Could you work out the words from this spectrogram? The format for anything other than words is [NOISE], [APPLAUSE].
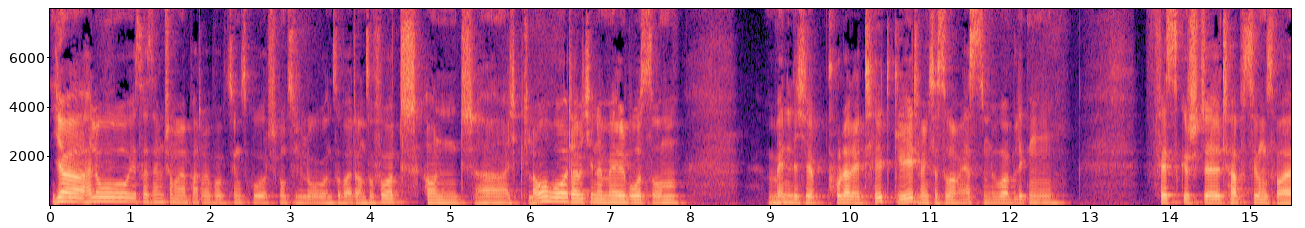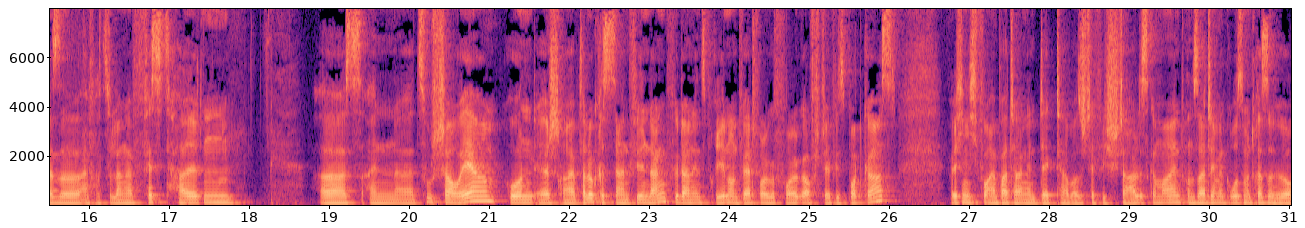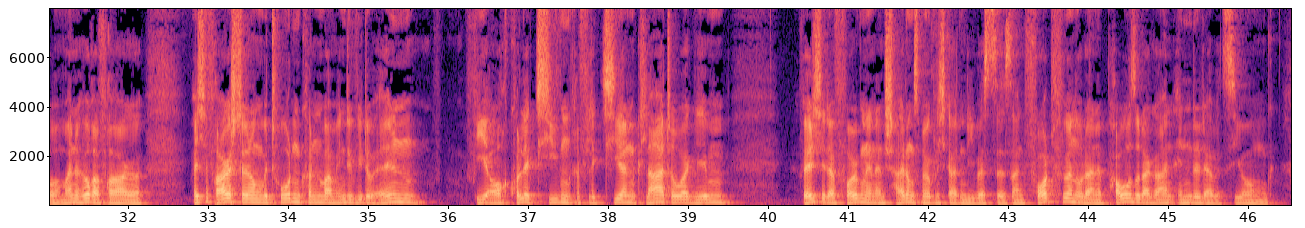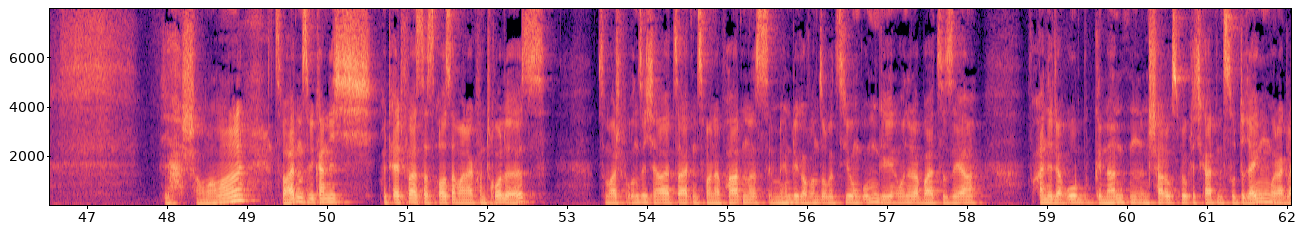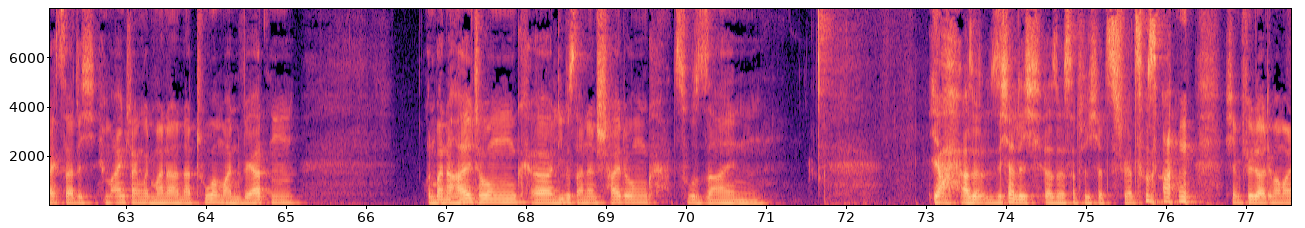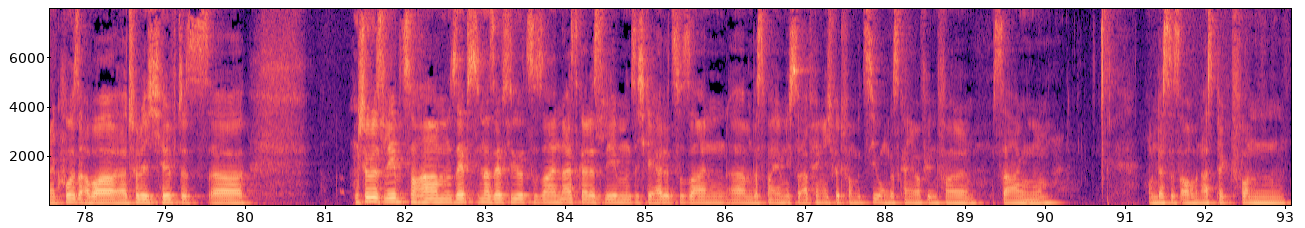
Ja, hallo, hier ist Christian schon mal Paartherapeut, Beziehungscoach, Psychologe und so weiter und so fort. Und äh, ich glaube, heute habe ich eine Mail, wo es um männliche Polarität geht, wenn ich das so am ersten Überblicken festgestellt habe, beziehungsweise einfach zu lange festhalten. Äh, ist ein äh, Zuschauer und er schreibt, Hallo Christian, vielen Dank für deine inspirierende und wertvolle Folge auf Steffis Podcast welchen ich vor ein paar Tagen entdeckt habe. Also Steffi Stahl ist gemeint und seitdem mit großem Interesse höre. Meine Hörerfrage. Welche Fragestellungen, Methoden können beim individuellen wie auch kollektiven Reflektieren Klarheit darüber geben, welche der folgenden Entscheidungsmöglichkeiten die beste ist? Ein Fortführen oder eine Pause oder gar ein Ende der Beziehung? Ja, schauen wir mal. Zweitens, wie kann ich mit etwas, das außer meiner Kontrolle ist, zum Beispiel Unsicherheit seitens meiner Partners im Hinblick auf unsere Beziehung umgehen, ohne dabei zu sehr auf eine der oben genannten Entscheidungsmöglichkeiten zu drängen oder gleichzeitig im Einklang mit meiner Natur, meinen Werten und meiner Haltung, äh, Liebe ist eine Entscheidung zu sein. Ja, also sicherlich, also ist natürlich jetzt schwer [LAUGHS] zu sagen. Ich empfehle halt immer meine Kurse, aber natürlich hilft es, äh, ein schönes Leben zu haben, selbst in der Selbstliebe zu sein, ein nice geiles Leben und sich geerdet zu sein, ähm, dass man eben nicht so abhängig wird von Beziehungen. Das kann ich auf jeden Fall sagen. Ne? Und das ist auch ein Aspekt von,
